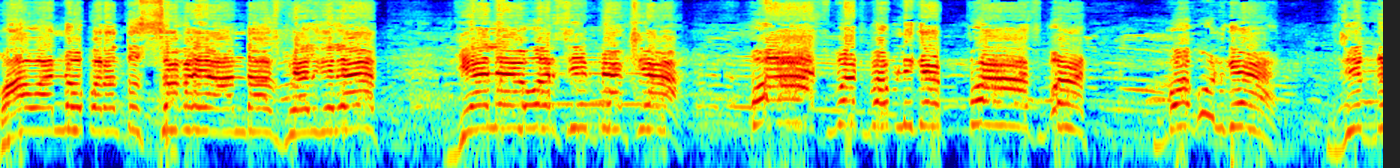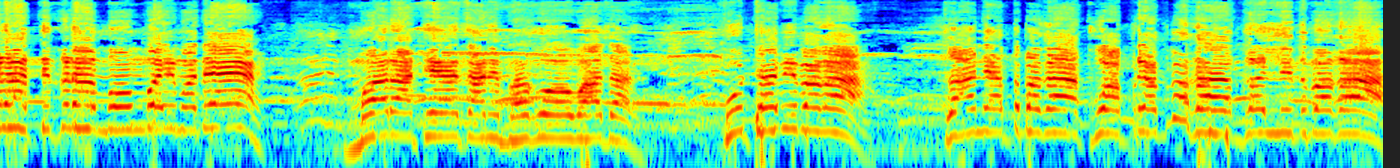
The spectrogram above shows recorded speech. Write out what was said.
भावांनो परंतु सगळे अंदाज फेल गेलेत. गेल्या वर्षीपेक्षा पाच पट पब्लिक आहे पाच पट. बघून घ्या. जिकडं तिकडं मुंबईमध्ये मराठ्याच आणि भगवा वादळ. कुठं बी बघा. कान्यात बघा कोपऱ्यात बघा गल्लीत बघा.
